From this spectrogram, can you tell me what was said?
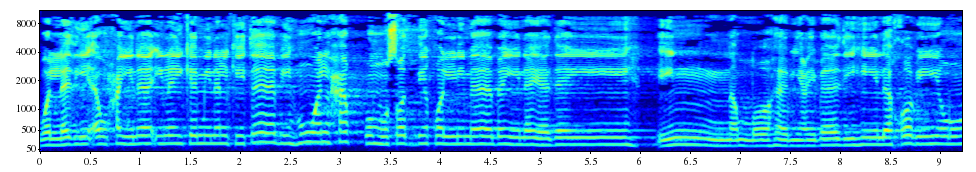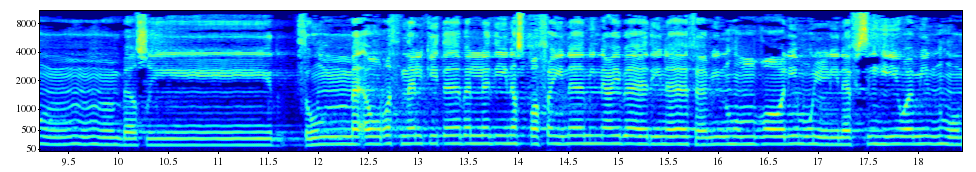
والذي أوحينا إليك من الكتاب هو الحق مصدقا لما بين يديه. إن الله بعباده لخبير بصير. ثم أورثنا الكتاب الذين اصطفينا من عبادنا فمنهم ظالم لنفسه ومنهم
